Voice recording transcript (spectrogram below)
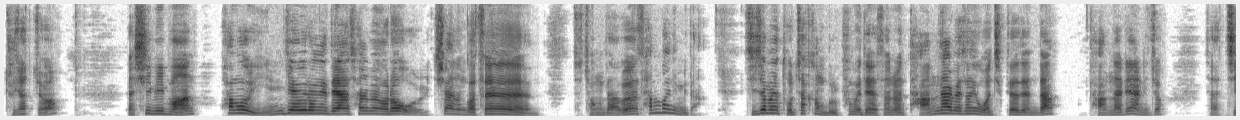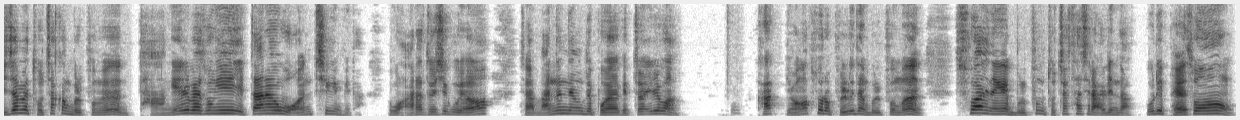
두셨죠. 자, 12번 화물 인계 요령에 대한 설명으로 옳지 않은 것은 자, 정답은 3번입니다. 지점에 도착한 물품에 대해서는 다음날 배송이 원칙되어야 된다. 다음날이 아니죠. 자, 지점에 도착한 물품은 당일 배송이 일단은 원칙입니다. 이거 알아두시고요. 자, 맞는 내용들 보야겠죠? 1번. 각 영업소로 분류된 물품은 수화인에게 물품 도착 사실을 알린다. 우리 배송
